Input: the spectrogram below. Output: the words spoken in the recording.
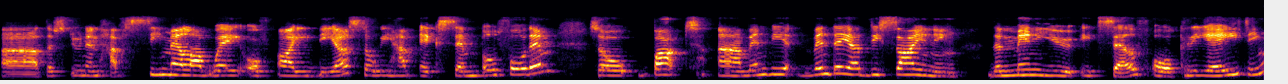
uh, the student have similar way of ideas so we have example for them so but uh, when we when they are designing the menu itself or creating,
